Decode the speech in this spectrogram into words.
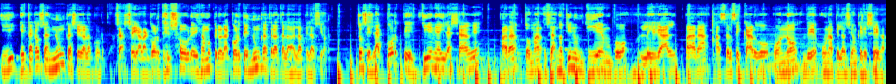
y esta causa nunca llega a la Corte. O sea, llega a la Corte el sobre, digamos, pero la Corte nunca trata la, la, apelación. Entonces, la Corte tiene ahí la llave para tomar, o sea, no tiene un tiempo legal para hacerse cargo o no de una apelación que le llega.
